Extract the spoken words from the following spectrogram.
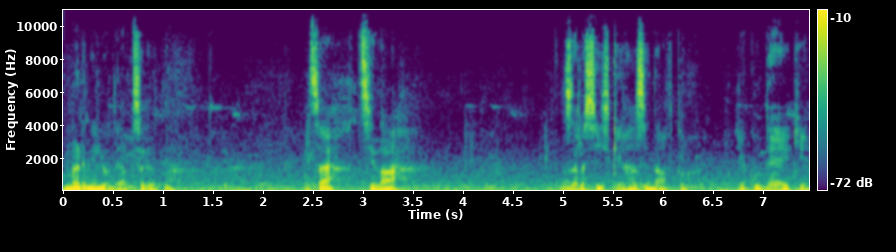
Мирні люди абсолютно. Це ціна за російський газ і нафту, яку деякі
